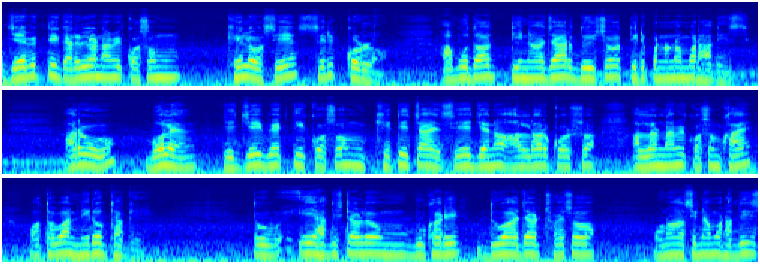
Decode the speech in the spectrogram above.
যে ব্যক্তি গারিল্লা নামে কসম খেলো, সে শিরিক করল। আবুদাদ তিন হাজার দুইশো তিরপান্ন নম্বর হাদিস। আরও বলেন যে যে ব্যক্তি কসম খেতে চায়, সে যেন আল্লাহর কসম, আল্লাহর নামে কসম খায় অথবা নীরব থাকে। তো এই হাদিসটা হলো বুখারির দু হাজার ছয়শো উনআশি নম্বর হাদিস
